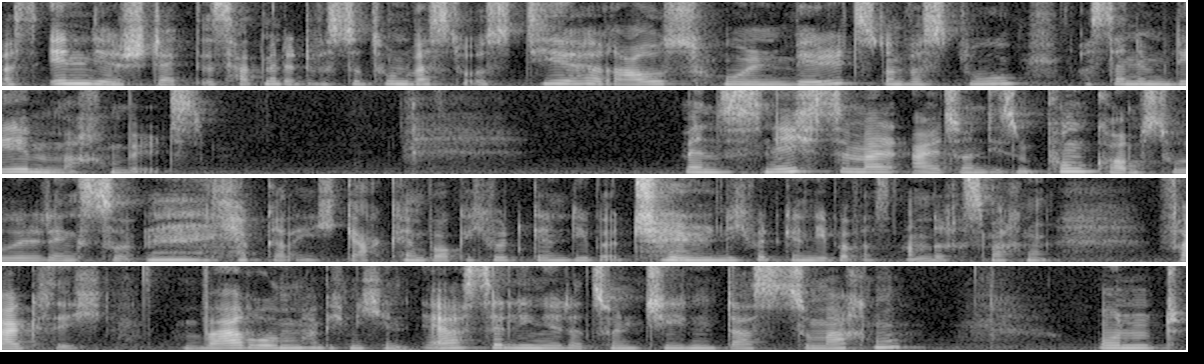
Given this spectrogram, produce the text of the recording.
was in dir steckt. Es hat mit etwas zu tun, was du aus dir herausholen willst und was du aus deinem Leben machen willst. Wenn du das nächste Mal also an diesen Punkt kommst, wo du dir denkst, so, hm, ich habe gerade eigentlich gar keinen Bock, ich würde gern lieber chillen, ich würde gern lieber was anderes machen, frag dich, warum habe ich mich in erster Linie dazu entschieden, das zu machen? Und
